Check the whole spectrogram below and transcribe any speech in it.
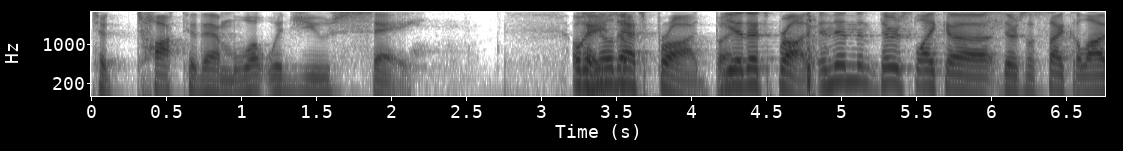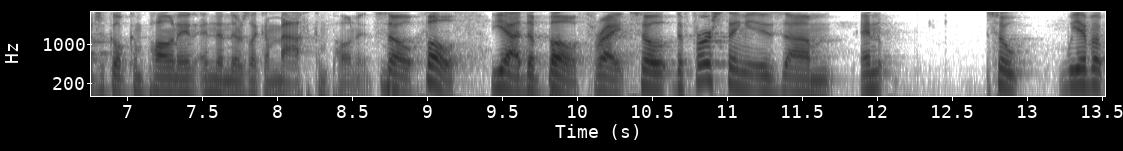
to talk to them, what would you say? Okay. I know so- that's broad, but yeah, that's broad. And then there's like a there's a psychological component, and then there's like a math component. So both. Yeah, the both, right. So the first thing is um and so we have a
